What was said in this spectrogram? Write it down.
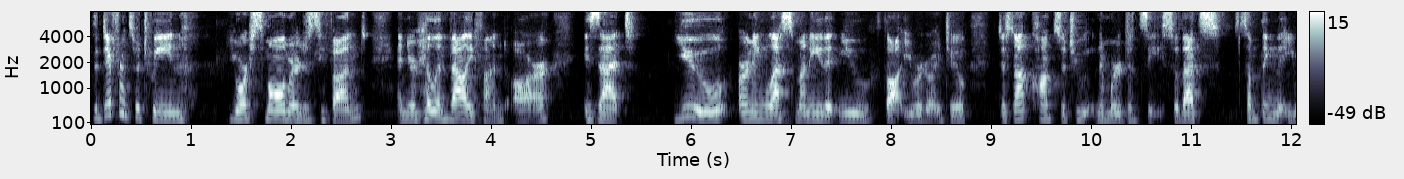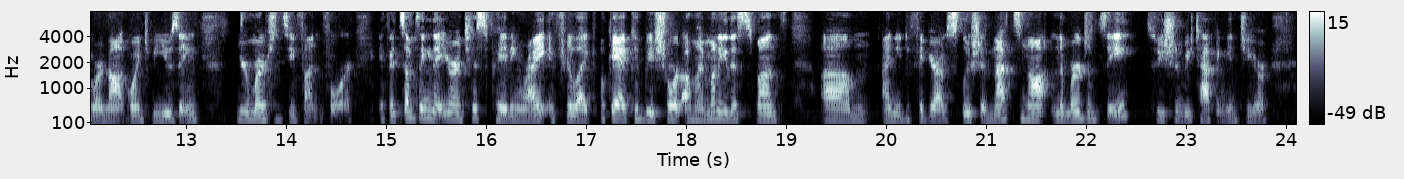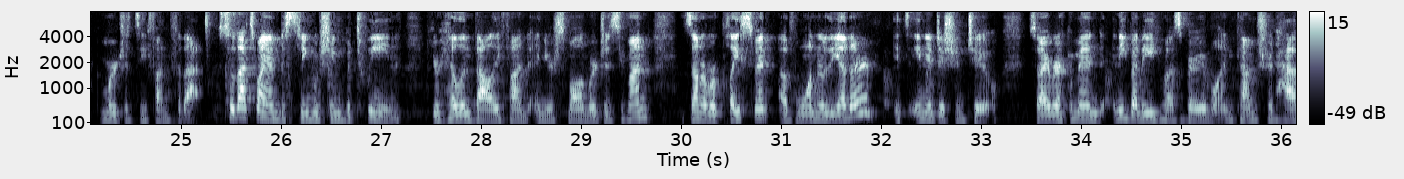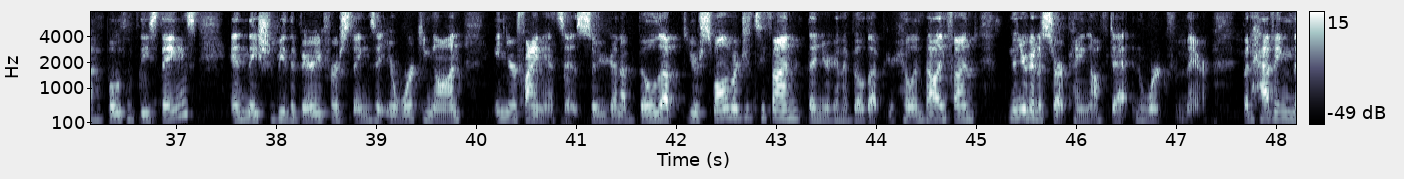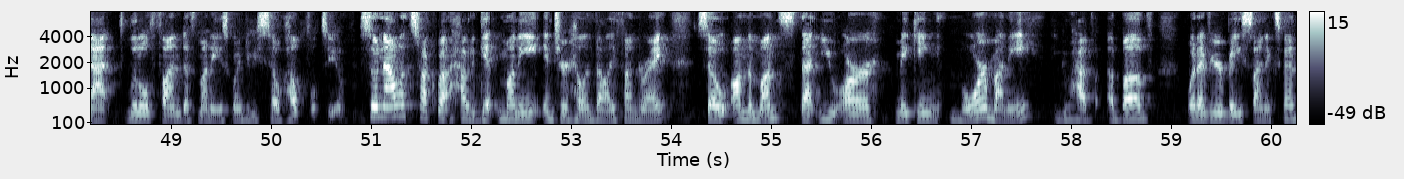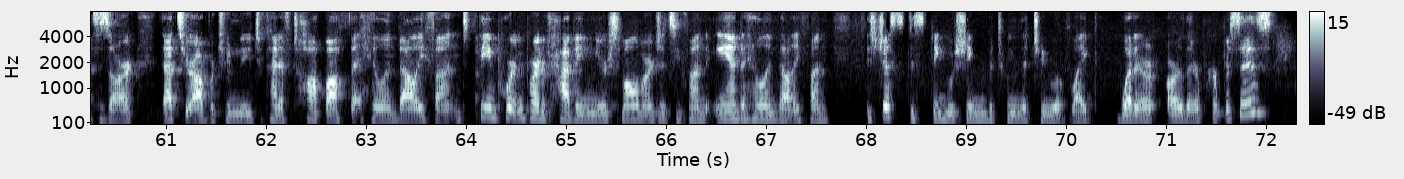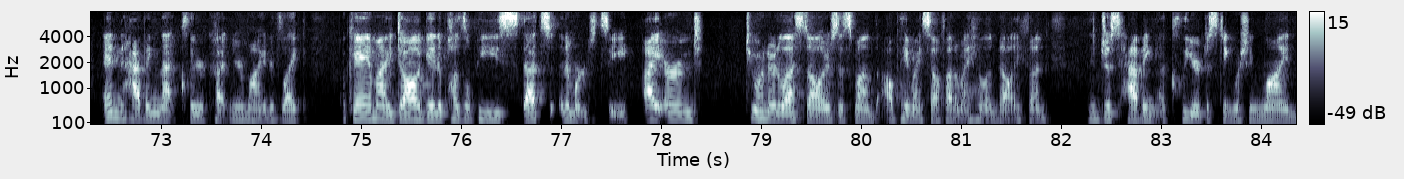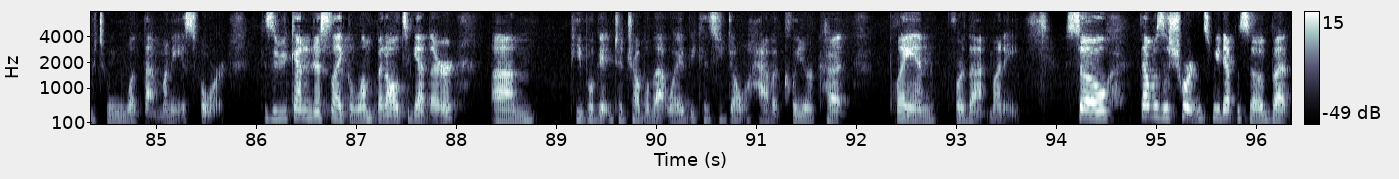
The difference between your small emergency fund and your Hill and Valley fund are is that you earning less money than you thought you were going to does not constitute an emergency. So that's something that you are not going to be using your emergency fund for. If it's something that you're anticipating, right? If you're like, okay, I could be short on my money this month, um, I need to figure out a solution. That's not an emergency, so you shouldn't be tapping into your emergency fund for that. So that's why I'm distinguishing between your Hill and Valley fund and your small emergency fund. It's not a replacement of one or the other, it's in addition to. So I recommend anybody who has variable income should have both of these things and they should be the very first things that you're working on in your finances. So you're going to build up your small emergency fund, then you're going to build up your Hill and Valley fund, and then you're going to start paying off debt and work from there but having that little fund of money is going to be so helpful to you. So now let's talk about how to get money into your Hill and Valley fund, right? So on the months that you are making more money, you have above whatever your baseline expenses are, that's your opportunity to kind of top off that Hill and Valley fund. The important part of having your small emergency fund and a Hill and Valley fund is just distinguishing between the two of like what are, are their purposes and having that clear cut in your mind of like okay, my dog ate a puzzle piece. That's an emergency. I earned 200 less dollars this month. I'll pay myself out of my Hill and Valley fund. And just having a clear distinguishing line between what that money is for. Because if you kind of just like lump it all together, um, people get into trouble that way because you don't have a clear cut plan for that money. So that was a short and sweet episode, but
